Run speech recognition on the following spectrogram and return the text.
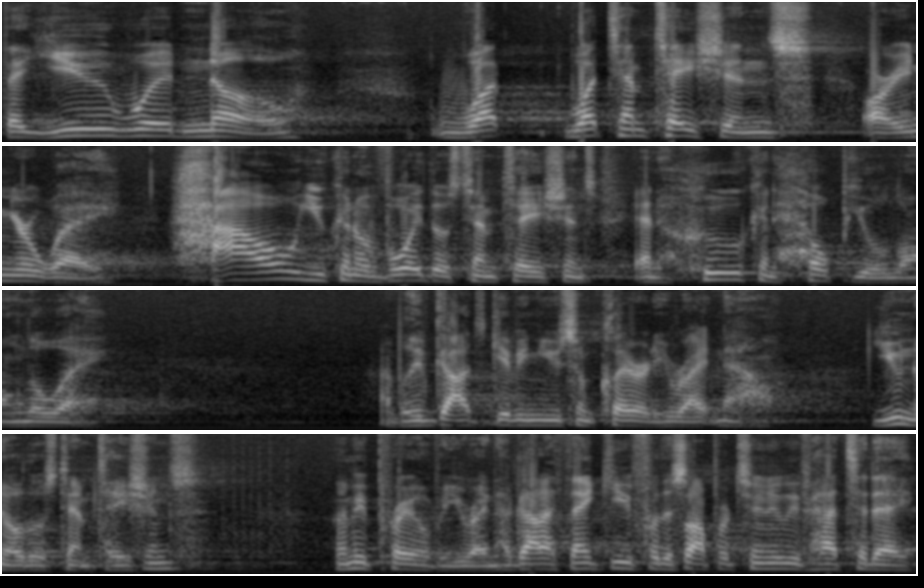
that you would know what, what temptations are in your way, how you can avoid those temptations, and who can help you along the way. I believe God's giving you some clarity right now. You know those temptations. Let me pray over you right now. God, I thank you for this opportunity we've had today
